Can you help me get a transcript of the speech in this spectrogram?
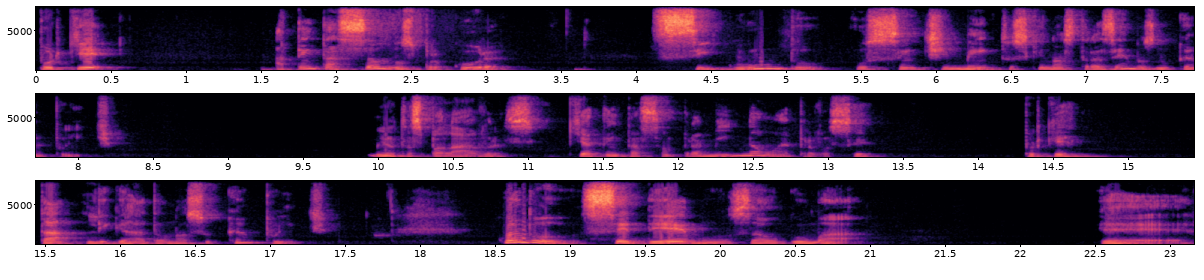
Porque a tentação nos procura segundo os sentimentos que nós trazemos no campo íntimo. Em outras palavras, o que é tentação para mim não é para você, porque está ligado ao nosso campo íntimo. Quando cedemos a alguma é,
